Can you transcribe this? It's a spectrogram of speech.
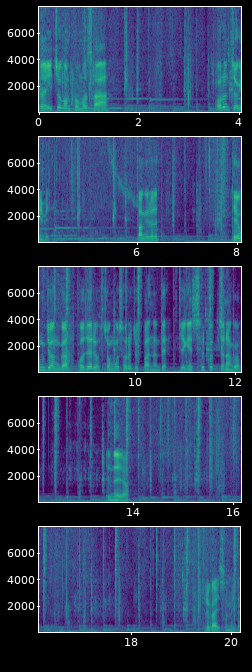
네, 이쪽은 보모사 오른쪽입니다. 방금 전에 대웅전과 보자료 정무소를 쭉 봤는데 여기는 설법전한 거 있네요. 들어가 있습니다.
